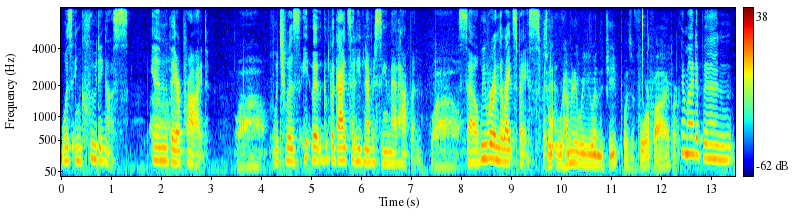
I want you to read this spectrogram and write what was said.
was including us in their pride, Wow. which was, the, the guide said he'd never seen that happen. Wow. So we were in the right space for that. So how many were you in the Jeep? Was it four or five or? There might have been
